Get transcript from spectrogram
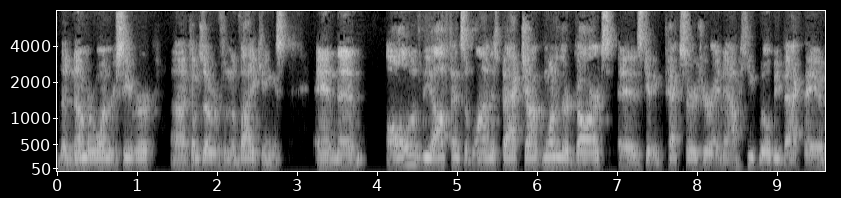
the number one receiver, uh, comes over from the Vikings. And then all of the offensive line is back. John, one of their guards is getting pec surgery right now. He will be back. They have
